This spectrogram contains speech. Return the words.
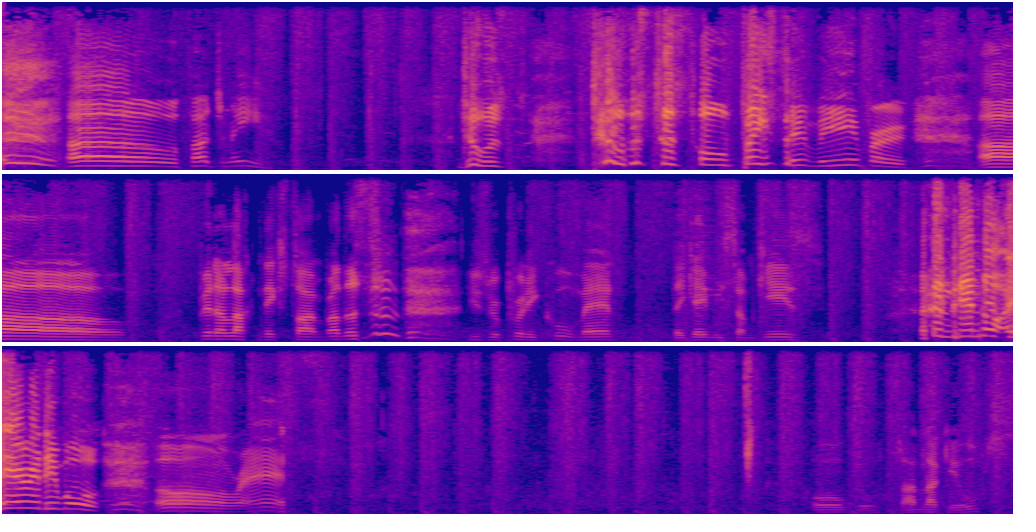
oh, fudge me. There was, there was whole base over here, bro. Oh, better luck next time, brothers. These were pretty cool, man. They gave me some gears. And they're not here anymore. Oh, rats. Oh, good. Unlucky. Oops.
